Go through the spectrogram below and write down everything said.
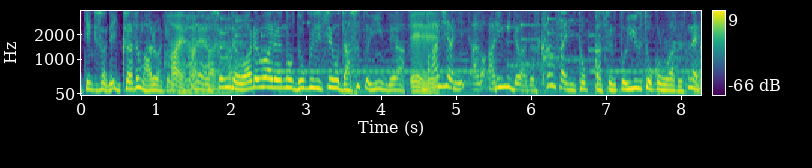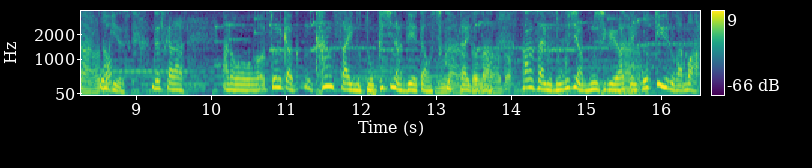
研究するのでいくらでもあるわけですよね、そういう意味では、われわれの独自性を出すという意味では、ええ、アジアにあのある意味では関西に特化するというところがですね大きいです。ですからあのとにかく関西の独自なデータを作ったりとか関西の独自な分析をやっていこうっていうのがまあ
